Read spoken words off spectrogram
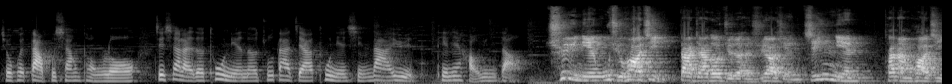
就会大不相同喽。接下来的兔年呢，祝大家兔年行大运，天天好运到。去年五曲化忌，大家都觉得很需要钱。今年贪婪化季，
